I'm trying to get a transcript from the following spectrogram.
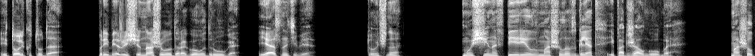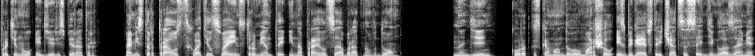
И только туда. Прибежище нашего дорогого друга. Ясно тебе?» «Точно?» Мужчина вперил в маршала взгляд и поджал губы. Маршал протянул Эдди респиратор, а мистер Трауст схватил свои инструменты и направился обратно в дом. «Надень», — коротко скомандовал маршал, избегая встречаться с Эдди глазами,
